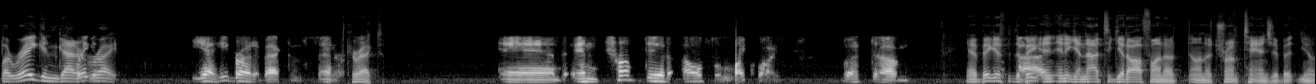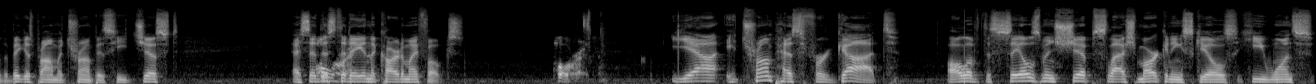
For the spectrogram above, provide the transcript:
But Reagan got Reagan- it right. Yeah, he brought it back to the center. Correct. and and Trump did also likewise. But um, Yeah, biggest the big, and, and again, not to get off on a on a Trump tangent, but you know, the biggest problem with Trump is he just. I said this today in the car to my folks. polarizing. Yeah, it, Trump has forgot all of the salesmanship slash marketing skills he once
